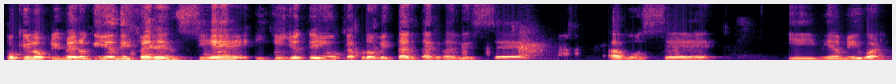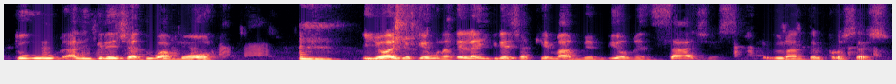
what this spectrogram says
Porque o primeiro que eu diferenciei e que eu tenho que aproveitar de agradecer a você e meu amigo Arthur, a Igreja do Amor, y yo acho que es una de las iglesias que más me envió mensajes durante el proceso.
